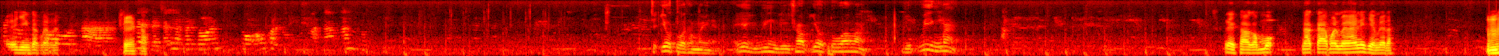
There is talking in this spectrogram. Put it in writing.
ไม่ได้ยิงจากนั้นเลยโอเคครับ จะ เอี้ยวตัวทำไมเนี่ยไอ้เหี้ยอยู่วิ่งดีชอบเอี้ยวตัวมั่งหยุดวิ่งมั่งได้ข่าวกับโมหน้ากากมันไม่ให้นี่เข็มเลยล่ะอืม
